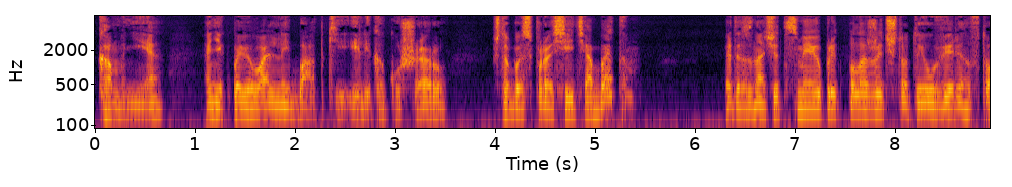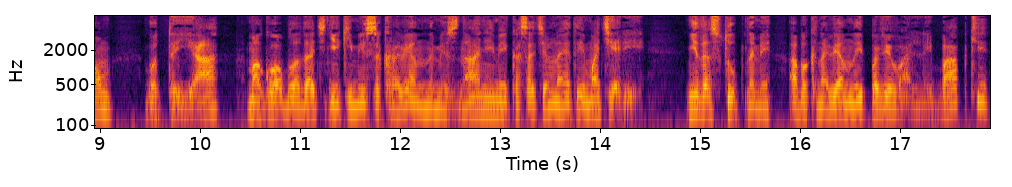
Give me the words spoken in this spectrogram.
ко мне, а не к повивальной бабке или к акушеру, чтобы спросить об этом? Это значит, смею предположить, что ты уверен в том, будто я могу обладать некими сокровенными знаниями касательно этой материи, недоступными обыкновенной повивальной бабке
